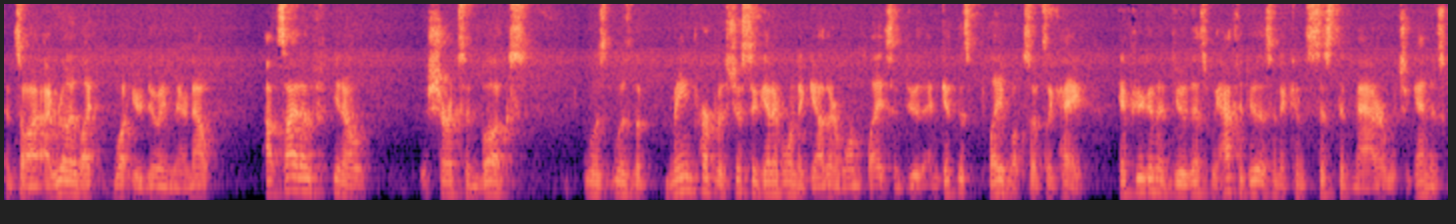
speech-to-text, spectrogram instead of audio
And so I, I really like what you're doing there. Now, outside of you know shirts and books, was was the main purpose just to get everyone together in one place and do and get this playbook. So it's like, hey if you're going to do this, we have to do this in a consistent manner, which again is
